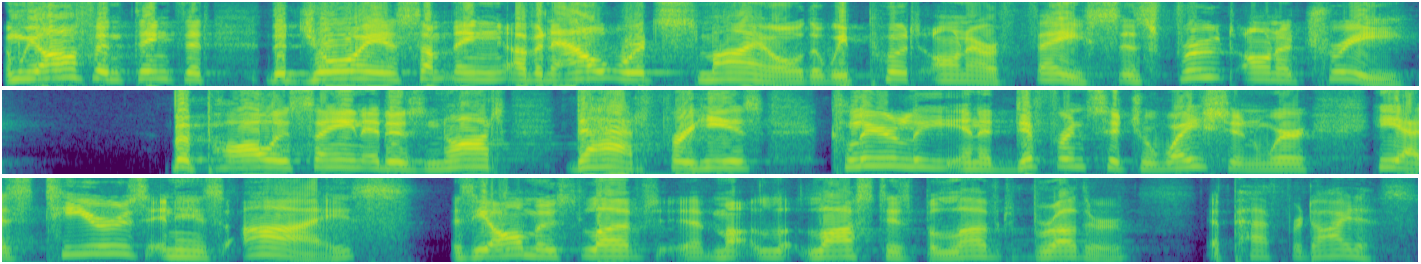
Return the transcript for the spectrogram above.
And we often think that the joy is something of an outward smile that we put on our face, as fruit on a tree. But Paul is saying it is not that, for he is clearly in a different situation where he has tears in his eyes as he almost loved, uh, lost his beloved brother, Epaphroditus.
